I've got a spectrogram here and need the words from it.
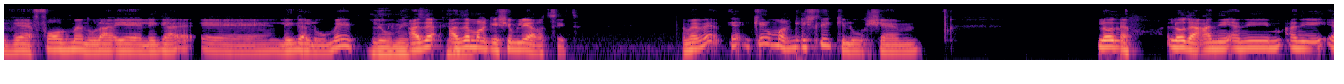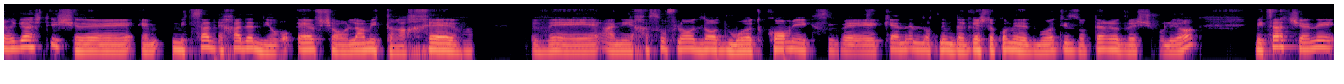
ופרוגמן אולי יהיה ליגה, אה, ליגה לאומית. לאומית. אז, כן. אז הם מרגישים לי ארצית. אתה מבין? כאילו מרגיש לי כאילו שהם... לא יודע, לא יודע, אני, אני, אני הרגשתי שמצד אחד אני אוהב שהעולם מתרחב, ואני חשוף לעוד לעוד דמויות קומיקס, וכן הם נותנים דגש לכל מיני דמויות איזוטריות ושוליות. מצד שני,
